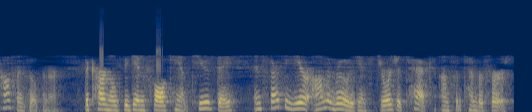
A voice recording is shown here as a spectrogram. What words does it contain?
conference opener. The Cardinals begin fall camp Tuesday and start the year on the road against Georgia Tech on September 1st.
